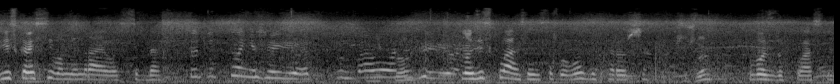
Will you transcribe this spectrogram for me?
Здесь красиво, мне нравилось всегда. Тут никто не живет. Тут болото живет. Но здесь классно, здесь такой воздух хороший. Что, что? Воздух классный.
